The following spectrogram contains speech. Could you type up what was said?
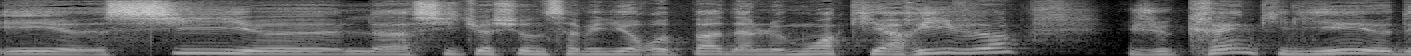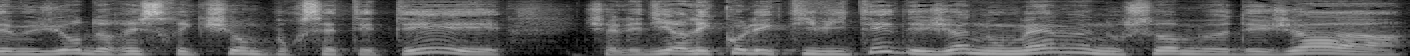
et euh, si euh, la situation ne s'améliore pas dans le mois qui arrive, je crains qu'il y ait des mesures de restriction pour cet été j'allais dire les collectivités déjà nous-mêmes nous sommes déjà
